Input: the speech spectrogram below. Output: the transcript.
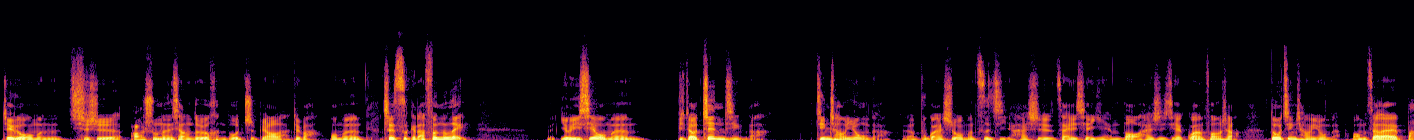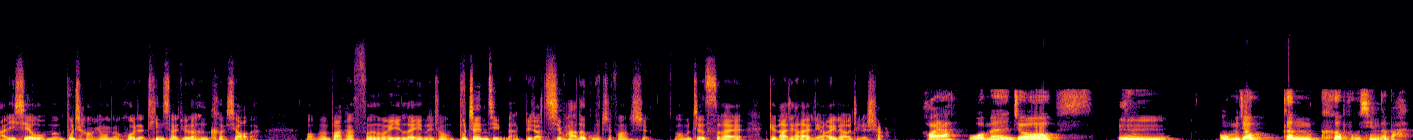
这个我们其实耳熟能详的都有很多指标了，对吧？我们这次给它分个类，有一些我们比较正经的、经常用的，呃，不管是我们自己还是在一些研报还是一些官方上都经常用的。我们再来把一些我们不常用的或者听起来觉得很可笑的，我们把它分为一类那种不正经的、比较奇葩的估值方式。我们这次来给大家来聊一聊这个事儿。好呀，我们就嗯 我们就更科普性的吧。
